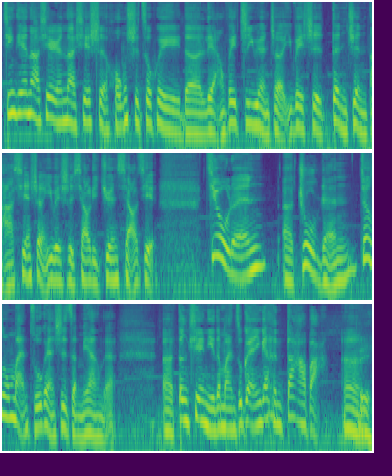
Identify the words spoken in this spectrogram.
今天那些人那些事，红十字会的两位志愿者，一位是邓振达先生，一位是肖丽娟小姐。救人呃助人，这种满足感是怎么样的？呃，邓宪，你的满足感应该很大吧？嗯，对，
